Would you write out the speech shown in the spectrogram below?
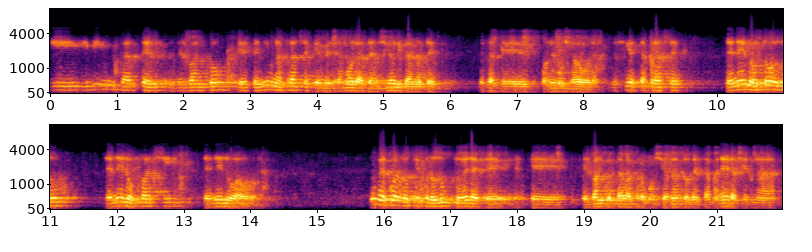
y, vi un cartel en el banco que tenía una frase que me llamó la atención y la anoté. Es la que ponemos ahora. Decía esta frase, tenelo todo, tenelo fácil, tenelo ahora. No me acuerdo qué producto era que, que el banco estaba promocionando de esta manera, si era una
